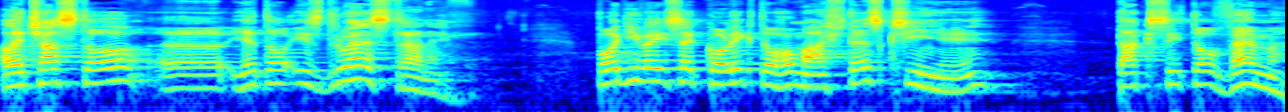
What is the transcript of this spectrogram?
ale často eh, je to i z druhé strany. Podívej se, kolik toho máš v té skříni, tak si to vem.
